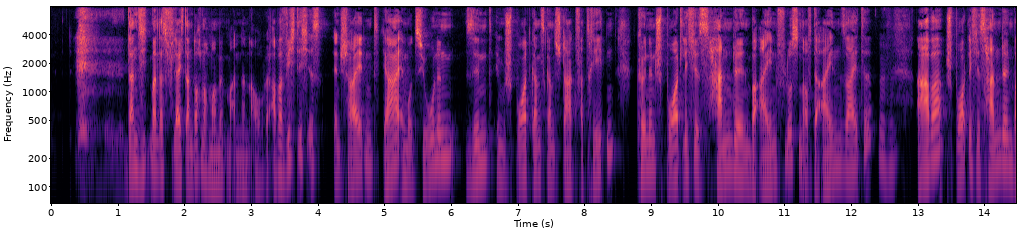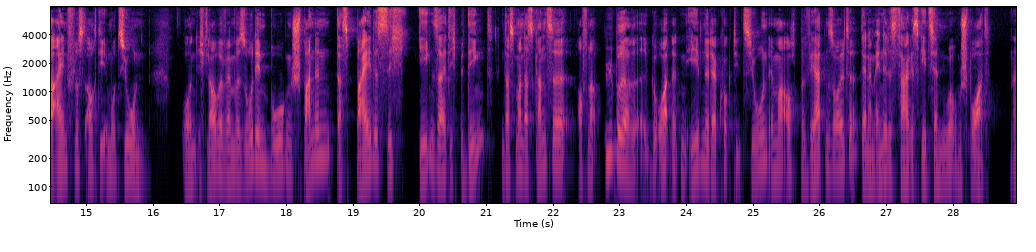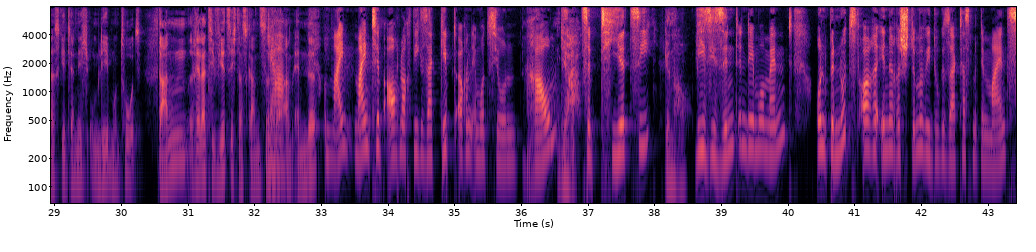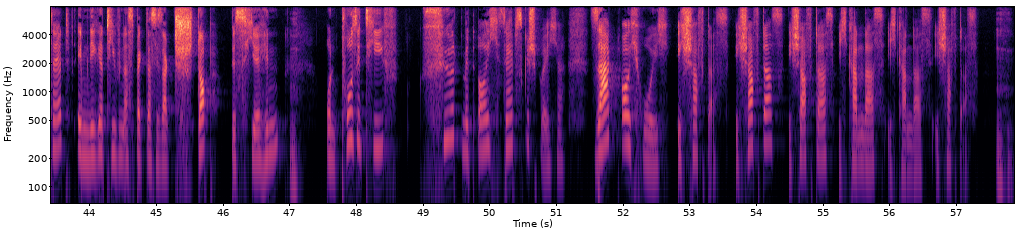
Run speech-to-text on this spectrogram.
dann sieht man das vielleicht dann doch nochmal mit einem anderen Auge. Aber wichtig ist entscheidend, ja, Emotionen sind im Sport ganz, ganz stark vertreten, können sportliches Handeln beeinflussen auf der einen Seite, mhm. aber sportliches Handeln beeinflusst auch die Emotionen. Und ich glaube, wenn wir so den Bogen spannen, dass beides sich gegenseitig bedingt, dass man das Ganze auf einer übergeordneten Ebene der Kognition immer auch bewerten sollte. Denn am Ende des Tages geht es ja nur um Sport. Ne, es geht ja nicht um Leben und Tod. Dann relativiert sich das Ganze ja. am Ende. Und mein, mein Tipp auch noch, wie gesagt, gebt euren Emotionen Raum, ja. akzeptiert sie, genau. wie sie sind in dem Moment und benutzt eure innere Stimme, wie du gesagt hast, mit dem Mindset im negativen Aspekt, dass ihr sagt, stopp bis hierhin hm. und positiv Führt mit euch Selbstgespräche. Sagt euch ruhig, ich schaff das, ich schaff das, ich schaff das, ich kann das, ich kann das, ich schaff das. Mhm.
